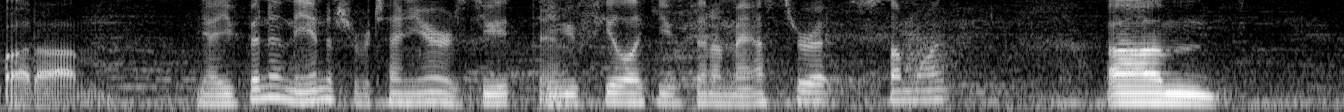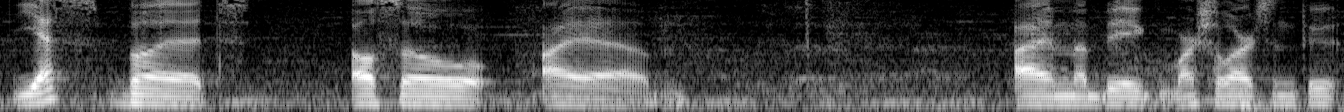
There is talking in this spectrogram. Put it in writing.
but um, Yeah, you've been in the industry for 10 years. Do you do Yeah. you feel like you've been a master at somewhat? um, yes, but also I um, I'm a big martial arts enthu-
